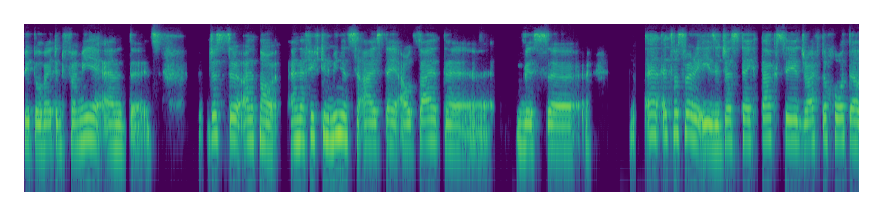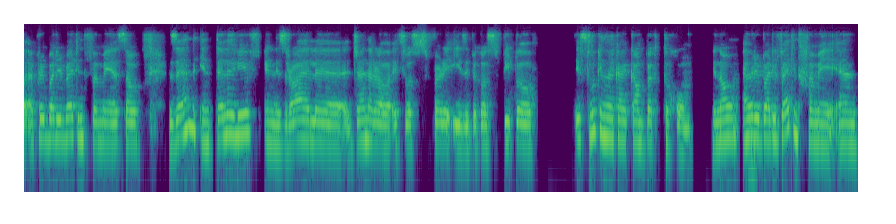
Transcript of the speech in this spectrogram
people waited for me, and it's just uh, I don't know. In 15 minutes, I stay outside uh, with. Uh, it was very easy. Just take taxi, drive to hotel. Everybody waiting for me. So then in Tel Aviv, in Israel, uh, general, it was very easy because people. It's looking like I come back to home you know everybody waiting for me and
